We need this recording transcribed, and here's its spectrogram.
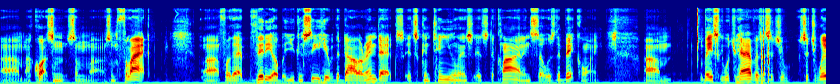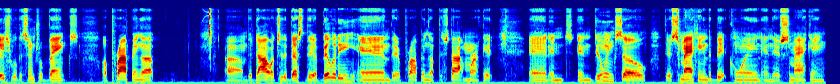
Um, I caught some some uh, some flack uh, for that video, but you can see here with the dollar index, it's continuing its, decline, and so is the Bitcoin. Um, basically, what you have is a situ situation where the central banks are propping up um, the dollar to the best of their ability and they're propping up the stock market. And in, in doing so they're smacking the Bitcoin and they're smacking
